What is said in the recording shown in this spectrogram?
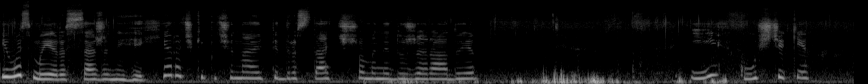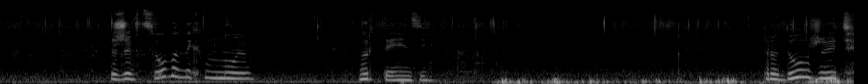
І ось мої розсаджені гейхерочки починають підростати, що мене дуже радує. І кущики живцьованих мною гортензій. Продовжують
